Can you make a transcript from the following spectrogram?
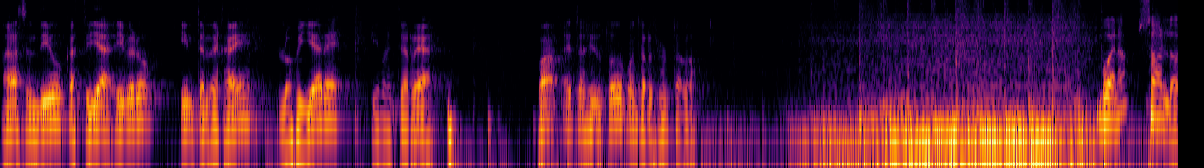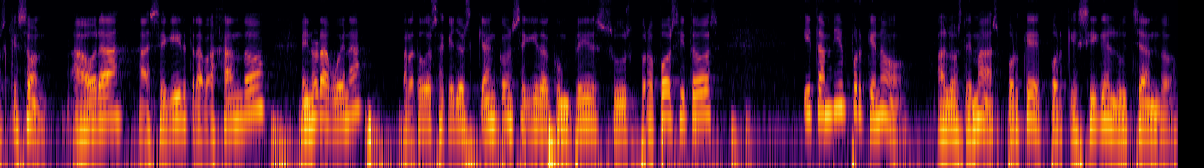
Han ascendido Castellar, Ibero, Inter de Jaén, Los Villares y Mancherreal. Juan, esto ha sido todo contra resultados. Bueno, son los que son. Ahora a seguir trabajando. Enhorabuena para todos aquellos que han conseguido cumplir sus propósitos y también, ¿por qué no? A los demás, ¿por qué? Porque siguen luchando,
